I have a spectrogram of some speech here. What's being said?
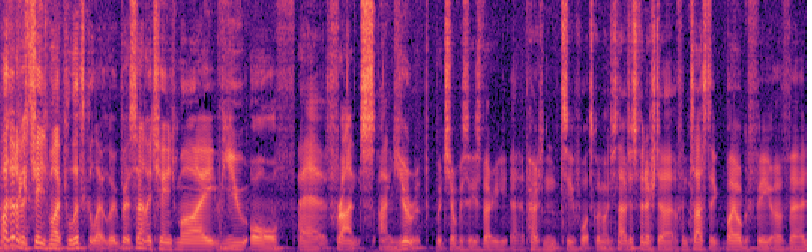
Well, I don't know if it's changed my political outlook, but it certainly changed my view of uh, France and Europe, which obviously is very uh, pertinent to what's going on just now. I've just finished a fantastic biography of uh,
